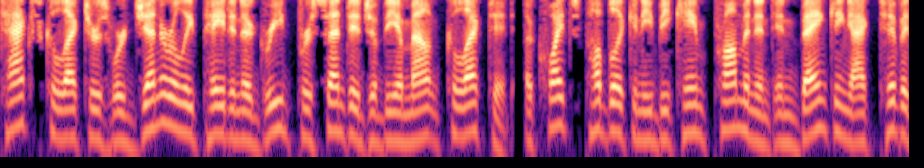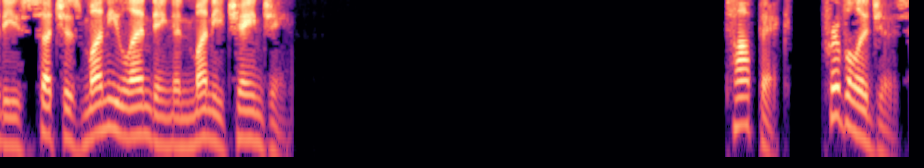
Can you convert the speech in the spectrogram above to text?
tax collectors were generally paid an agreed percentage of the amount collected. Equites publicani became prominent in banking activities such as money lending and money changing. Topic: Privileges.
